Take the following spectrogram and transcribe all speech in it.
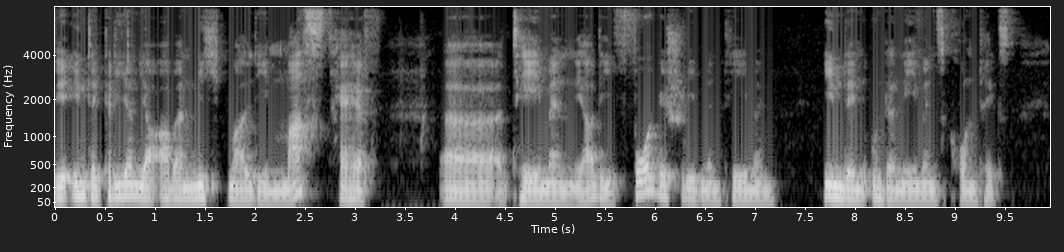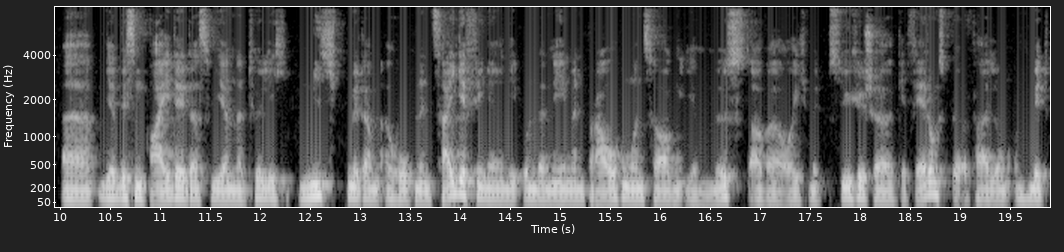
Wir integrieren ja aber nicht mal die Must-Have-Themen, ja, die vorgeschriebenen Themen in den Unternehmenskontext. Äh, wir wissen beide, dass wir natürlich nicht mit einem erhobenen Zeigefinger in die Unternehmen brauchen und sagen, ihr müsst aber euch mit psychischer Gefährdungsbeurteilung und mit,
